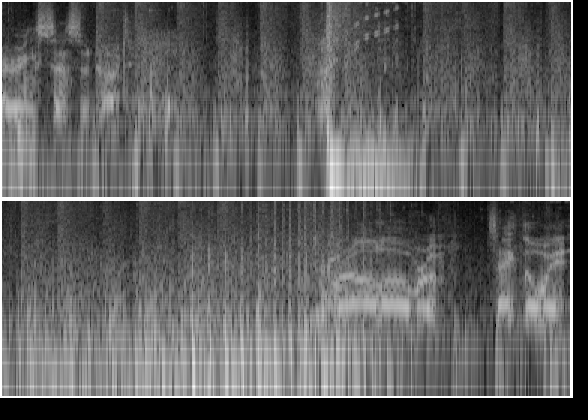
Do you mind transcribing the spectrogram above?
Firing sensor dart. We're all over him. Take the win.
